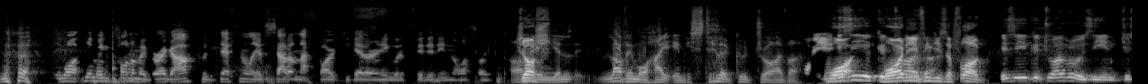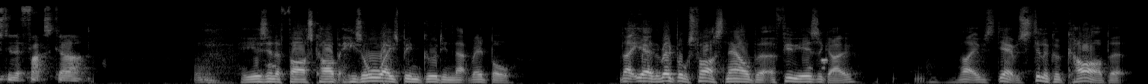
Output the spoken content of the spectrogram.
Like him and Conor McGregor could definitely have sat on that boat together, and he would have fitted in nicely. I Josh- mean, you love him or hate him, he's still a good driver. Oh, why, Is he a good why do you think he's a flog? is he a good driver or is he in, just in a fast car? He is in a fast car, but he's always been good in that Red Bull. Like, yeah, the Red Bull's fast now, but a few years ago, like it was, yeah, it was still a good car, but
